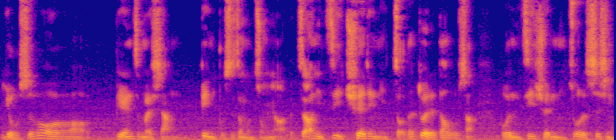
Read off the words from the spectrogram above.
有时候别人怎么想并不是这么重要的，只要你自己确定你走在对的道路上，或者你自己确定你做的事情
